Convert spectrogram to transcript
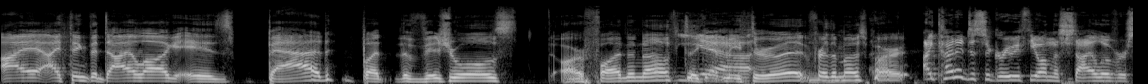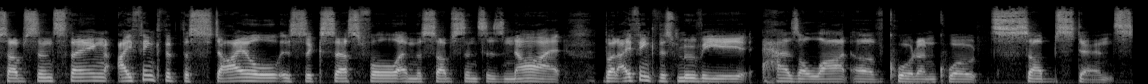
I I think the dialogue is bad, but the visuals are fun enough to get me through it for the mm-hmm. most part. I kind of disagree with you on the style over substance thing. I think that the style is successful and the substance is not. But I think this movie has a lot of quote unquote substance,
